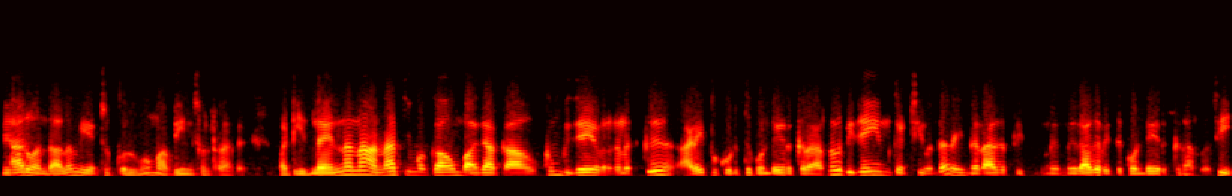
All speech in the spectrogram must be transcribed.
யார் வந்தாலும் ஏற்றுக்கொள்வோம் அப்படின்னு சொல்றாரு. பட் இதுல என்னன்னா அதிமுகவும் பாஜகவுக்கும் விஜய் அவர்களுக்கு அழைப்பு கொடுத்து கொண்டே இருக்கிறார்கள். விஜயின் கட்சி வந்து அதை நிராகரி நிராகரித்து கொண்டே இருக்கிறார்கள் சி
